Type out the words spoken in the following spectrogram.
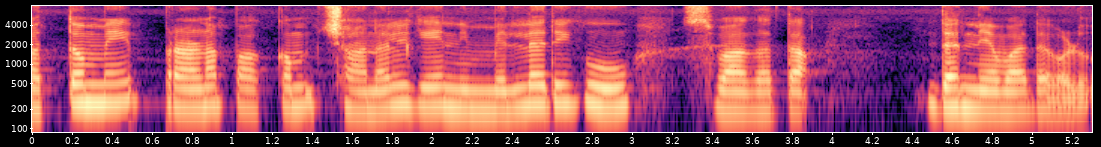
ಮತ್ತೊಮ್ಮೆ ಪ್ರಾಣಪಾಕಂ ಚಾನಲ್ಗೆ ನಿಮ್ಮೆಲ್ಲರಿಗೂ ಸ್ವಾಗತ. ಧನ್ಯವಾದಗಳು.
